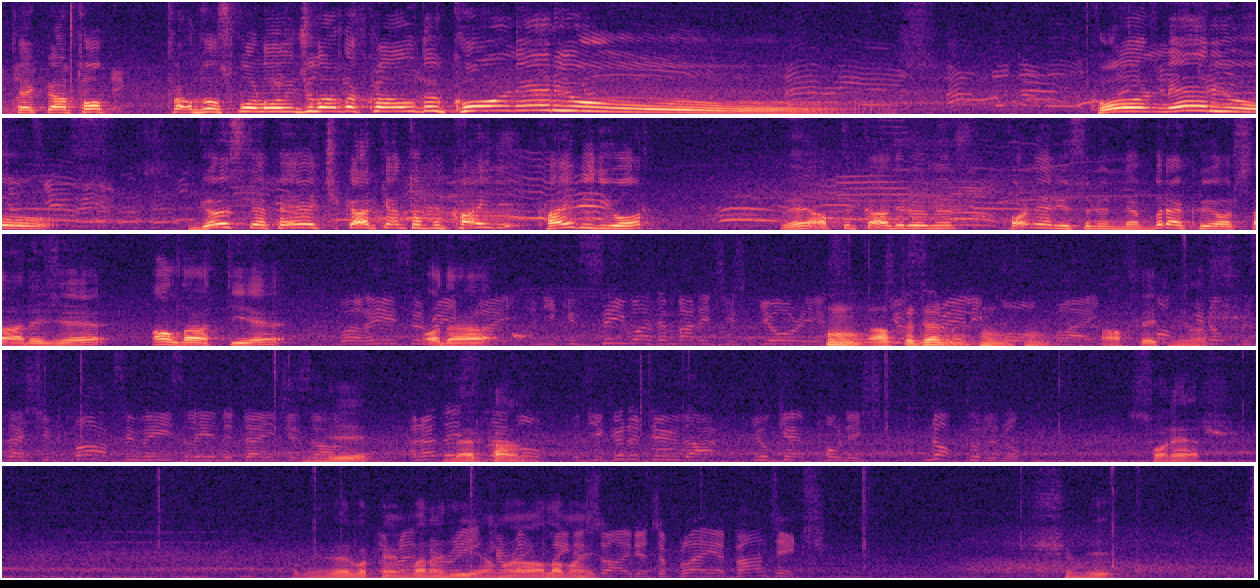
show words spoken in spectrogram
tekrar top Trabzonsporlu oyuncularda kaldı. Cornelius. Cornelius. Göztepe çıkarken topu kaydı- kaybediyor. Ve Abdülkadir Ömür Cornelius'un önüne bırakıyor sadece. Aldı at diye. O da Hı, affeder mi? Hı, hı. affetmiyor. Şimdi Berkan. Soner. Bugün ver bakayım bana diye ama alamayız. Şimdi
